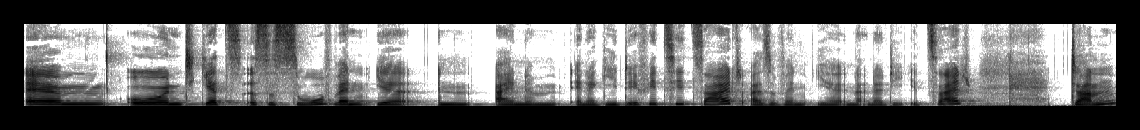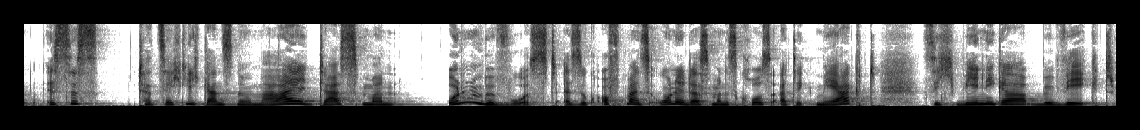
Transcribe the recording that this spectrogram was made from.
Ähm, und jetzt ist es so, wenn ihr in einem Energiedefizit seid, also wenn ihr in einer Diät seid, dann ist es tatsächlich ganz normal, dass man unbewusst, also oftmals ohne dass man es großartig merkt, sich weniger bewegt.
